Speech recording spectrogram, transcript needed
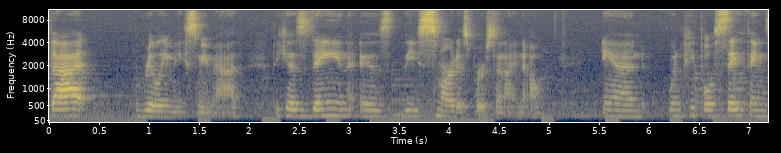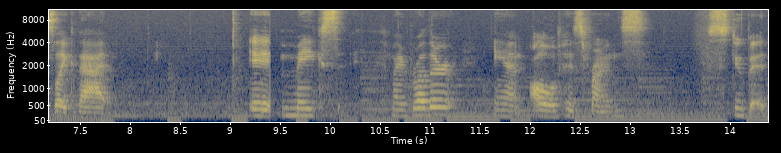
That really makes me mad because Dane is the smartest person I know. And when people say things like that, it makes my brother and all of his friends stupid.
